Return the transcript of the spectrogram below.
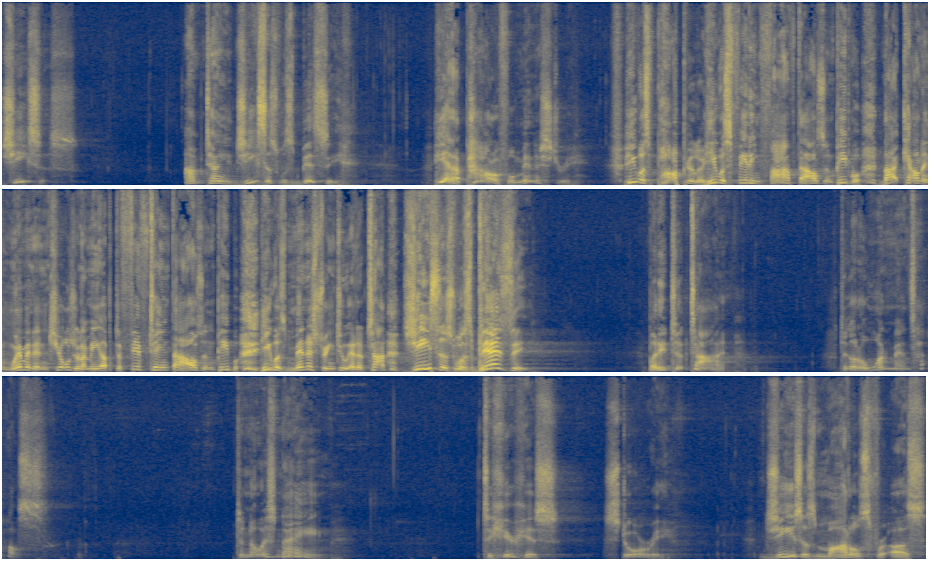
Jesus. I'm telling you, Jesus was busy. He had a powerful ministry. He was popular. He was feeding 5,000 people, not counting women and children. I mean, up to 15,000 people he was ministering to at a time. Jesus was busy, but he took time to go to one man's house, to know his name, to hear his story. Jesus models for us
